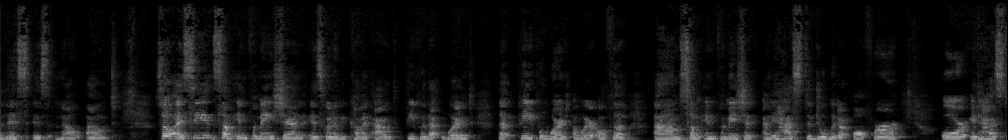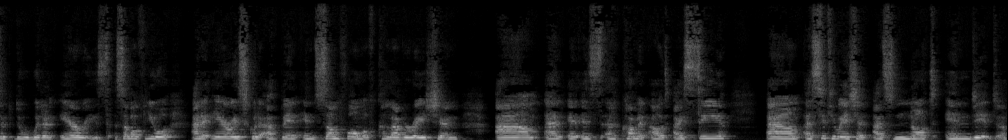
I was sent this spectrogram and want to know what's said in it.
this is now out. So I see some information is going to be coming out. People that weren't that people weren't aware of the um, some information and it has to do with an offer or it has to do with an Aries. Some of you and an Aries could have been in some form of collaboration um, and it is uh, coming out. I see um, a situation as not ended.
